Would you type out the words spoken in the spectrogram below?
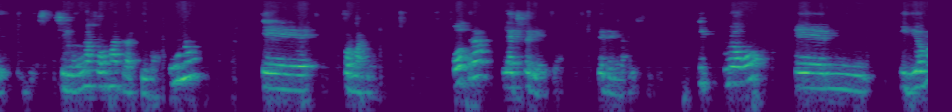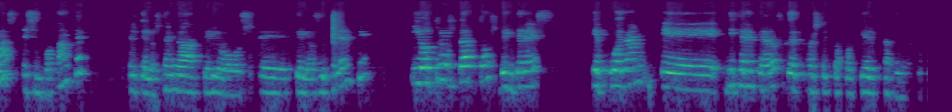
eh, sino de una forma atractiva. Uno, eh, formación. Otra, la experiencia que tengáis. Y luego, idiomas es importante, el que los tenga, que los, eh, que los diferencie. Y otros datos de interés que puedan diferenciaros respecto a cualquier candidato.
